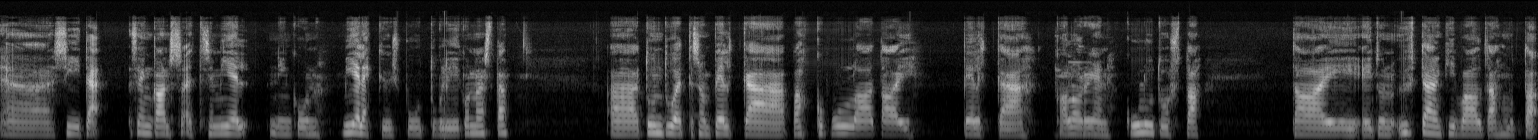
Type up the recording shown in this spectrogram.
ää, siitä sen kanssa, että se miel, niin kun, mielekkyys puuttuu liikunnasta, ää, tuntuu, että se on pelkkää pakkopullaa tai pelkkää kalorien kulutusta, tai ei tunnu yhtään kivalta, mutta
